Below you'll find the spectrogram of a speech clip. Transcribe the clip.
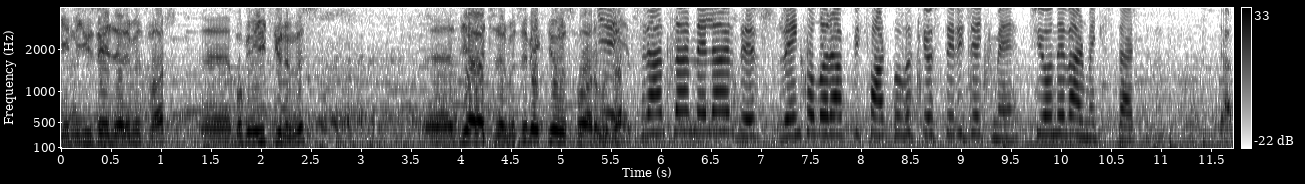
yeni yüzeylerimiz var. Ee, bugün ilk günümüz. Ee, ziyaretçilerimizi bekliyoruz fuarımıza. Ki Trendler nelerdir? Renk olarak bir farklılık gösterecek mi? Tüyo ne vermek istersiniz? Ya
